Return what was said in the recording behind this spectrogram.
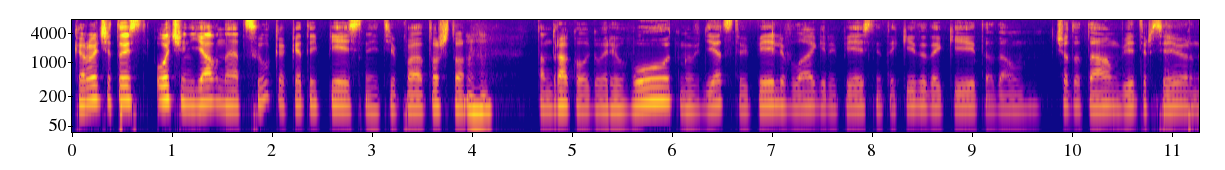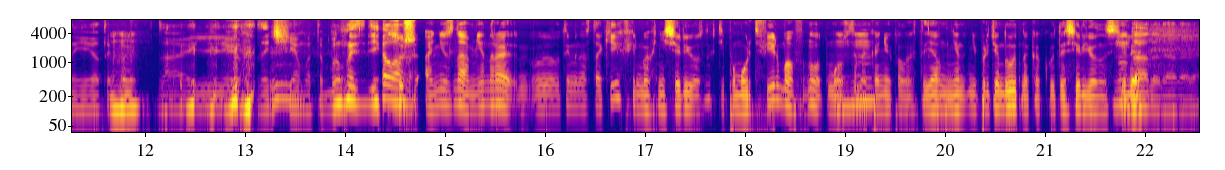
Короче, то есть очень явная отсылка к этой песне, типа то, что. Там Дракула говорил, вот, мы в детстве пели в лагере песни такие-то, такие-то, там, что-то там, ветер северный, и я такой. «Блин, зачем это было сделано? Слушай, а не знаю, мне нравится, вот именно в таких фильмах несерьезных, типа мультфильмов, ну, вот «Монстры на каникулах», это явно не, не претендует на какую-то серьезность. ну или да, да, да, да, да.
